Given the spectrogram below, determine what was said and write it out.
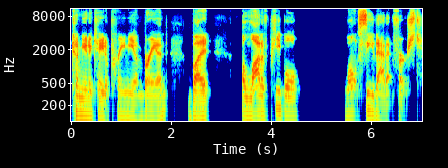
communicate a premium brand but a lot of people won't see that at first.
